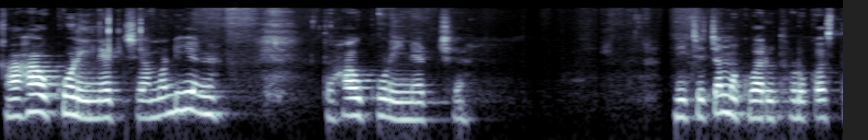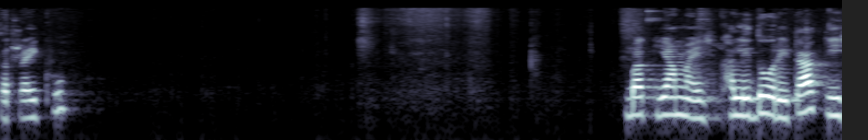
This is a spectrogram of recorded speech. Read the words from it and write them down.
હા હાવ કૂણી નેટ છે, આ મળીએ ને તો હાવ કૂણી નેટ છે. નીચે ચમકવાળું થોડુંક અસ્તર રાખ્યું. બાકી આમાં ખાલી દોરી ટાંકી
